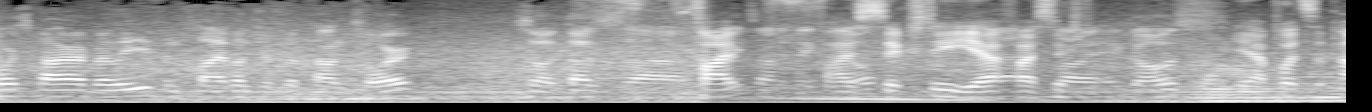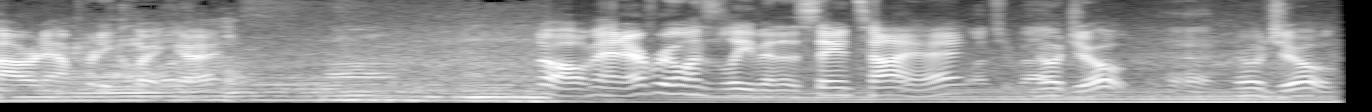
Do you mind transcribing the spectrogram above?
horsepower, I believe, and 500 foot-pound torque. So it does. Uh, Five it's not a big five sixty. Yeah, five so it goes. Yeah, puts the power down pretty quick, eh? Um, Oh man, everyone's leaving at the same time, eh? Watch your back. No joke. No joke.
